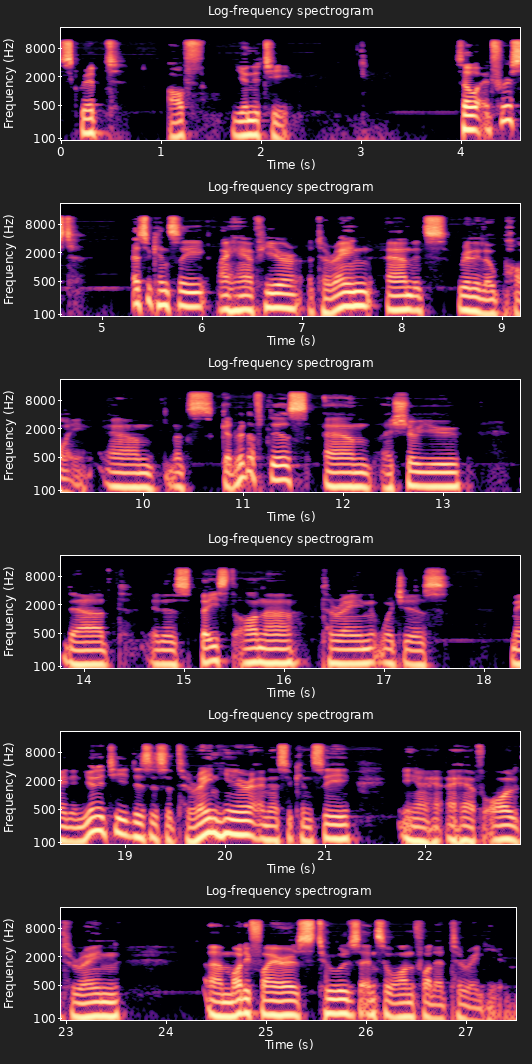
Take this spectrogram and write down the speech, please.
script of Unity. So at first, as you can see, I have here a terrain and it's really low poly. And let's get rid of this and I show you that it is based on a terrain which is made in Unity. This is a terrain here and as you can see, I have all the terrain uh, modifiers, tools and so on for that terrain here.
